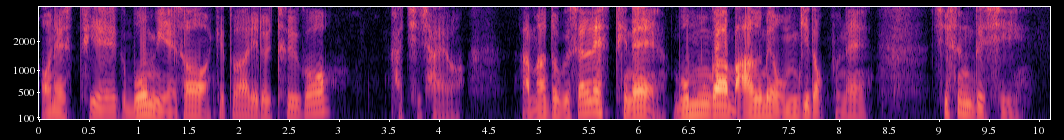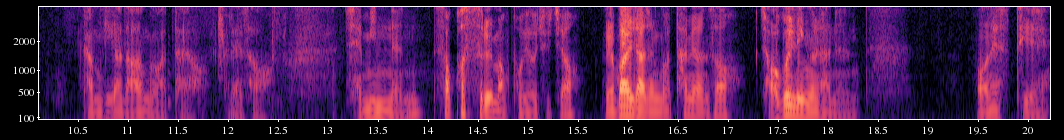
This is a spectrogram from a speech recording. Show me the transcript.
어네스트의 그 몸 위에서 이렇게 또아리를 틀고 같이 자요. 아마도 그 셀레스틴의 몸과 마음의 온기 덕분에 씻은 듯이 감기가 나은 것 같아요. 그래서 재밌는 서커스를 막 보여주죠. 외발 자전거 타면서 저글링을 하는 어네스트의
